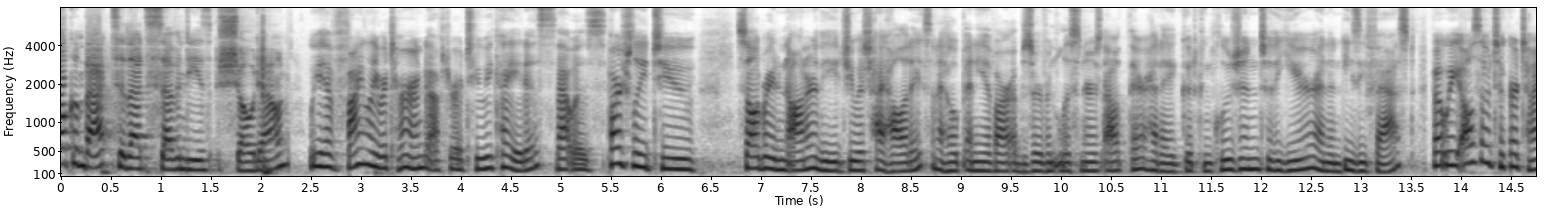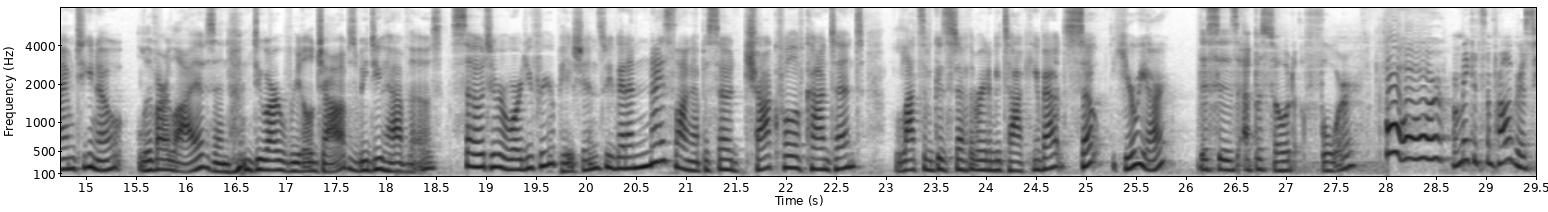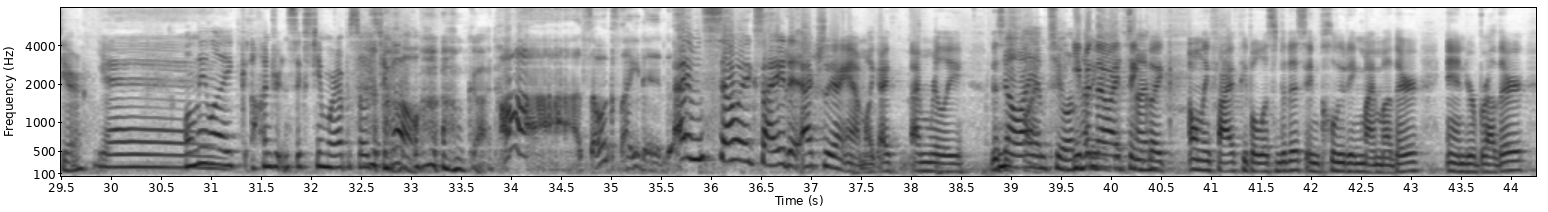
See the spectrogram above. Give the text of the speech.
Welcome back to that 70s showdown. We have finally returned after a two week hiatus. That was partially to celebrate and honor the Jewish high holidays, and I hope any of our observant listeners out there had a good conclusion to the year and an easy fast. But we also took our time to, you know, live our lives and do our real jobs. We do have those. So, to reward you for your patience, we've got a nice long episode chock full of content, lots of good stuff that we're going to be talking about. So, here we are. This is episode four. We're making some progress here. Yay. Only like 160 more episodes to go. Oh, God. ah, so excited. I'm so excited. Actually, I am. Like, I, I'm really. This No, is I am too. I'm Even though I think time. like only five people listen to this, including my mother and your brother.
